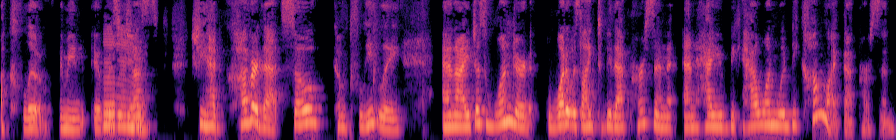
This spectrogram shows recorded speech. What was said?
a clue. I mean it was mm-hmm. just she had covered that so completely and i just wondered what it was like to be that person and how you be, how one would become like that person.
